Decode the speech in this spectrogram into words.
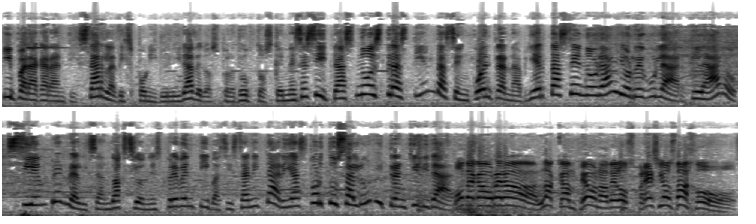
y para garantizar la disponibilidad de los productos que necesitas, nuestras tiendas se encuentran abiertas en horario regular. Claro, siempre realizando acciones preventivas y sanitarias por tu salud y tranquilidad. Bodega Horrera, la campeona de los precios bajos.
